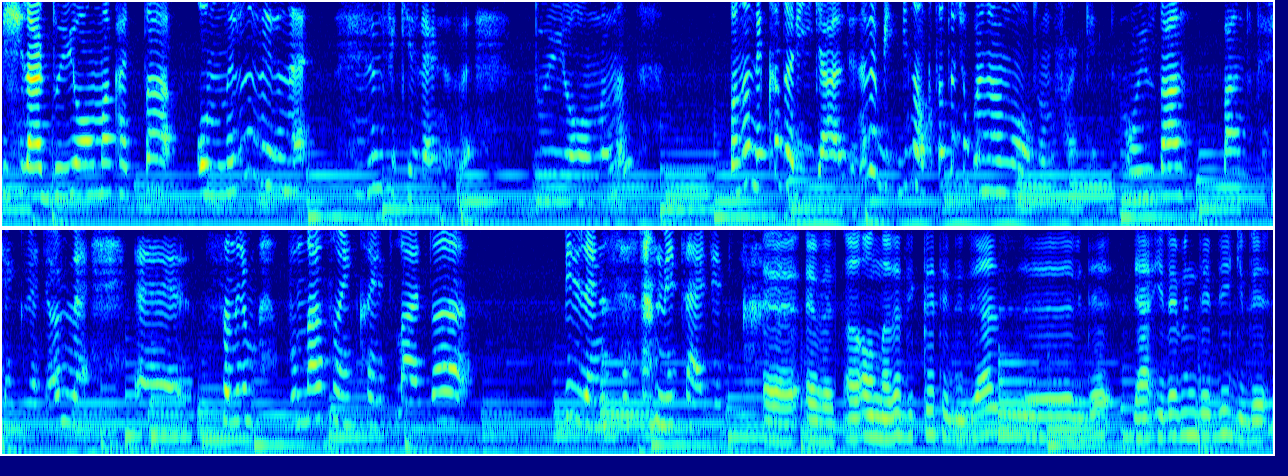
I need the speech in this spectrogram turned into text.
bir şeyler duyuyor olmak hatta onların üzerine sizin fikirlerinizi duyuyor olmanın bana ne kadar iyi geldiğini ve bir, bir noktada çok önemli olduğunu fark ettim. O yüzden ben de teşekkür ediyorum ve e, sanırım bundan sonraki kayıtlarda birilerine seslenmeyi tercih edeceğim. Ee, evet, e, onlara dikkat edeceğiz. Ee, bir de yani İrem'in dediği gibi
